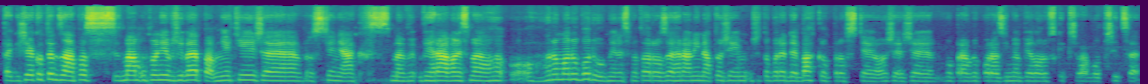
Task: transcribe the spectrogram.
Takže jako ten zápas mám úplně v živé paměti, že prostě nějak jsme vyhrávali jsme o, o hromadu bodů, měli jsme to rozehraný na to, že, jim, že to bude debakl prostě, jo, že, že opravdu porazíme Bělorusky třeba o 30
